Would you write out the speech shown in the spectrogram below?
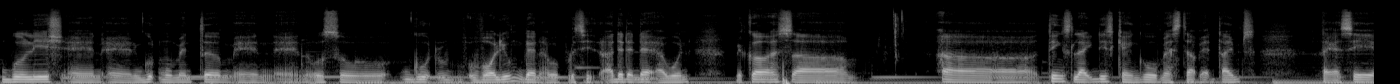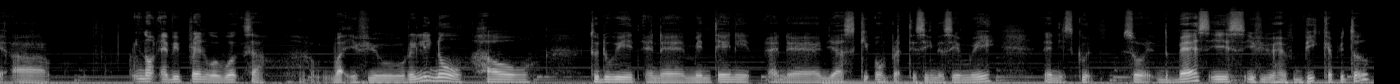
bullish and and good momentum and and also good volume then i will proceed other than that i won't because uh, uh things like this can go messed up at times like I say, uh, not every plan will work, sir. But if you really know how to do it and then maintain it and then just keep on practicing the same way, then it's good. So the best is if you have big capital,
